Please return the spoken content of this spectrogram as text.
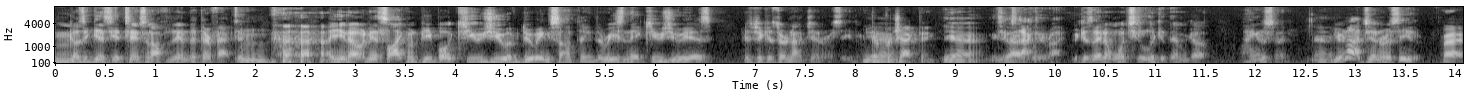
Mm. because it gets the attention off of them that they're fat too. Mm. And, you know, and it's like when people accuse you of doing something, the reason they accuse you is is because they're not generous either. They're projecting. yeah, exactly. exactly right. Because they don't want you to look at them and go, well, hang on a minute. Yeah. You're not generous either. Right.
